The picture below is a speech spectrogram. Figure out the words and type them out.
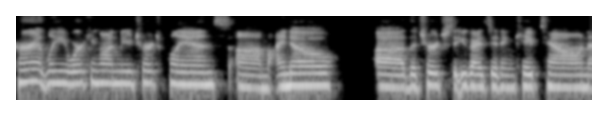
currently working on new church plants. Um, I know uh, the church that you guys did in Cape Town,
